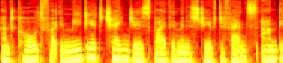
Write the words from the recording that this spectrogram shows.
and called for immediate changes by the Ministry of Defence and the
